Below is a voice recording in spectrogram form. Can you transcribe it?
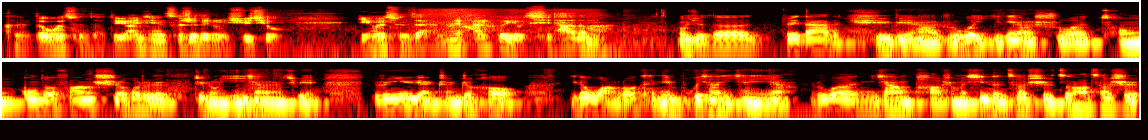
可能都会存在，对于安全测试的这种需求也会存在，那还会有其他的吗？我觉得最大的区别哈，如果一定要说从工作方式或者是这种影响上区别，就是你远程之后，你的网络肯定不会像以前一样。如果你想跑什么性能测试、自动化测试，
